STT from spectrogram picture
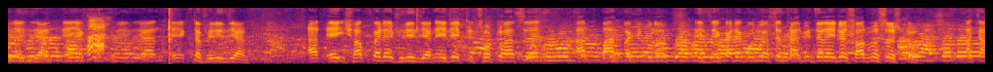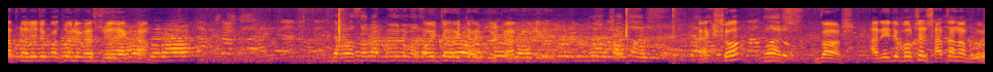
ফ্রিজিয়ান এই একটা ফ্রিজিয়ান এই একটা ফ্রিজিয়ান। আর এই সব কটাই ফ্রিজিয়ান? এটা একটু ছোট আছে আর বাদ বাকিগুলো এই যে কটা গরু আছে তার ভিতরে এটা সর্বশ্রেষ্ঠ। আচ্ছা আপনার এটা কত হলে বেচবেন একদম ওইটা ওইটা ওইটা আমি একশো? দশ। দশ। আর এইটা বলছেন সাতানব্বই।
